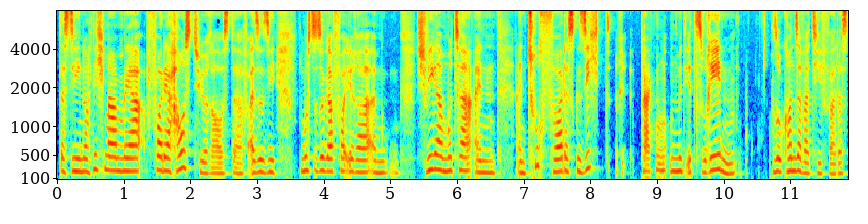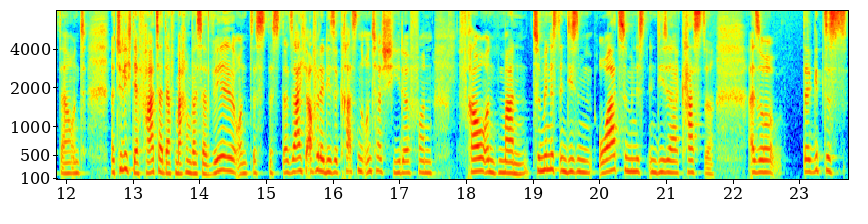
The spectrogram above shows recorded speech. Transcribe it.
dass sie noch nicht mal mehr vor der Haustür raus darf. Also sie musste sogar vor ihrer ähm, Schwiegermutter ein, ein Tuch vor das Gesicht packen, um mit ihr zu reden so konservativ war das da. Und natürlich, der Vater darf machen, was er will. Und das, das, da sah ich auch wieder diese krassen Unterschiede von Frau und Mann. Zumindest in diesem Ort, zumindest in dieser Kaste. Also da gibt es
